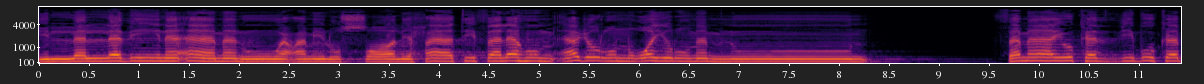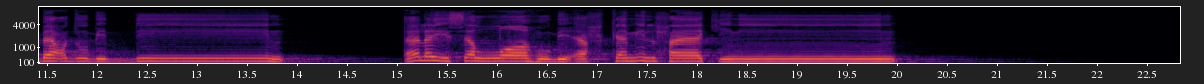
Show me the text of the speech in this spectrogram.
الا الذين امنوا وعملوا الصالحات فلهم اجر غير ممنون فما يكذبك بعد بالدين اليس الله باحكم الحاكمين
